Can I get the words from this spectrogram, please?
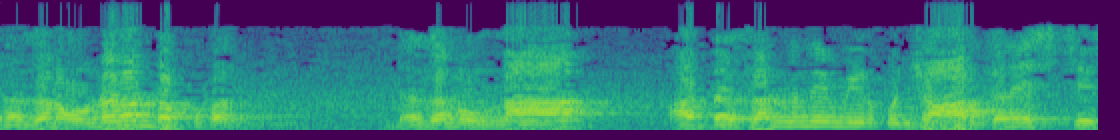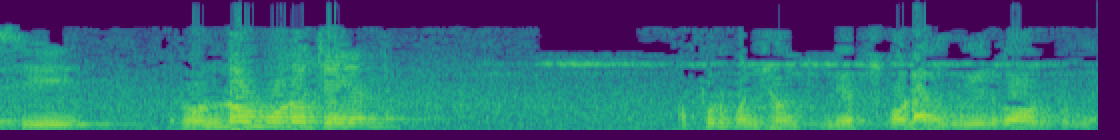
డజన్ ఉండడం తప్పు కాదు. డజన్ ఉన్నా ఆ డజన్ని మీరు కొంచెం ఆర్గనైజ్ చేసి రెండో మూడో చేయండి. అప్పుడు కొంచెం నేర్చుకోవడానికి వీలుగా ఉంటుంది.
